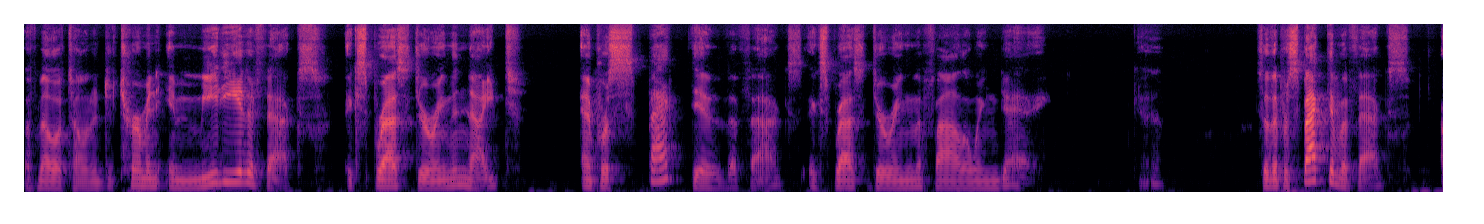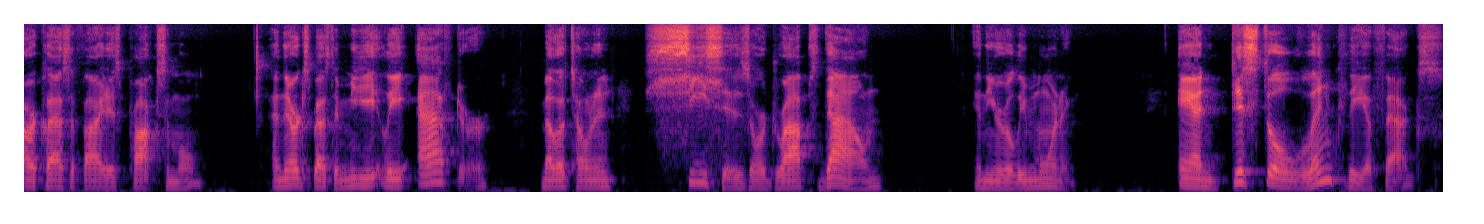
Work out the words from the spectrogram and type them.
of melatonin determine immediate effects expressed during the night and prospective effects expressed during the following day. Okay. So, the prospective effects are classified as proximal and they're expressed immediately after melatonin ceases or drops down in the early morning. And distal lengthy effects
